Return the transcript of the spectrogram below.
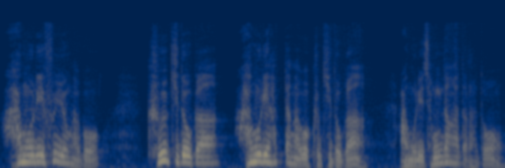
아무리 훌륭하고 그 기도가 아무리 합당하고 그 기도가 아무리 정당하더라도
